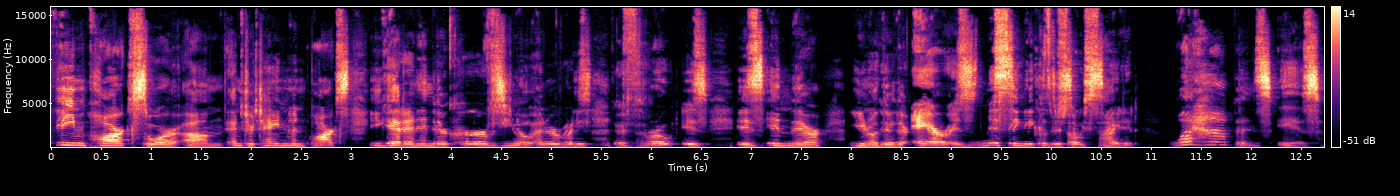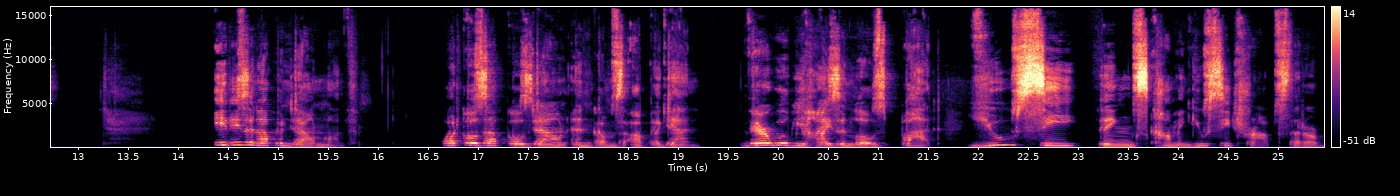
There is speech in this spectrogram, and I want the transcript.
theme parks or um, entertainment parks. you get in in their curves you know and everybody's their throat is is in their you know their their air is missing because they're so excited. What happens is it is an up and down month. What goes up goes down and comes up again. There will be highs and lows but you see things coming you see traps that are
